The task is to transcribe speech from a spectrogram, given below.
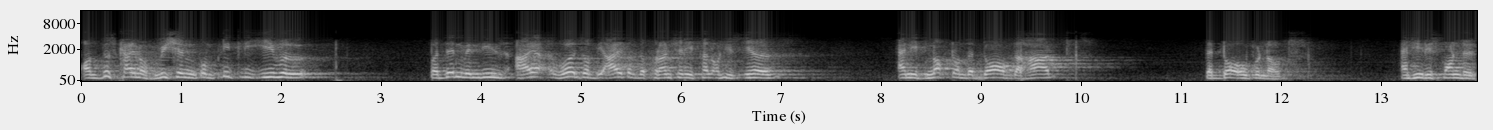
on this kind of mission, completely evil. But then when these ayah, words of the ayat of the Quran Sharif fell on his ears, and it knocked on the door of the heart, that door opened out. And he responded.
